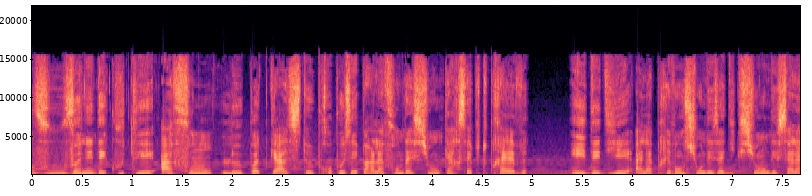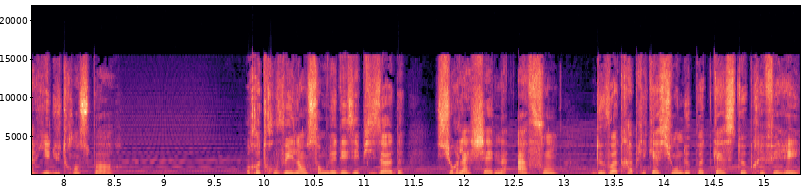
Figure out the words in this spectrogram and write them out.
Vous venez d'écouter à fond le podcast proposé par la Fondation Carcept Prev et dédié à la prévention des addictions des salariés du transport. Retrouvez l'ensemble des épisodes sur la chaîne à fond de votre application de podcast préférée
